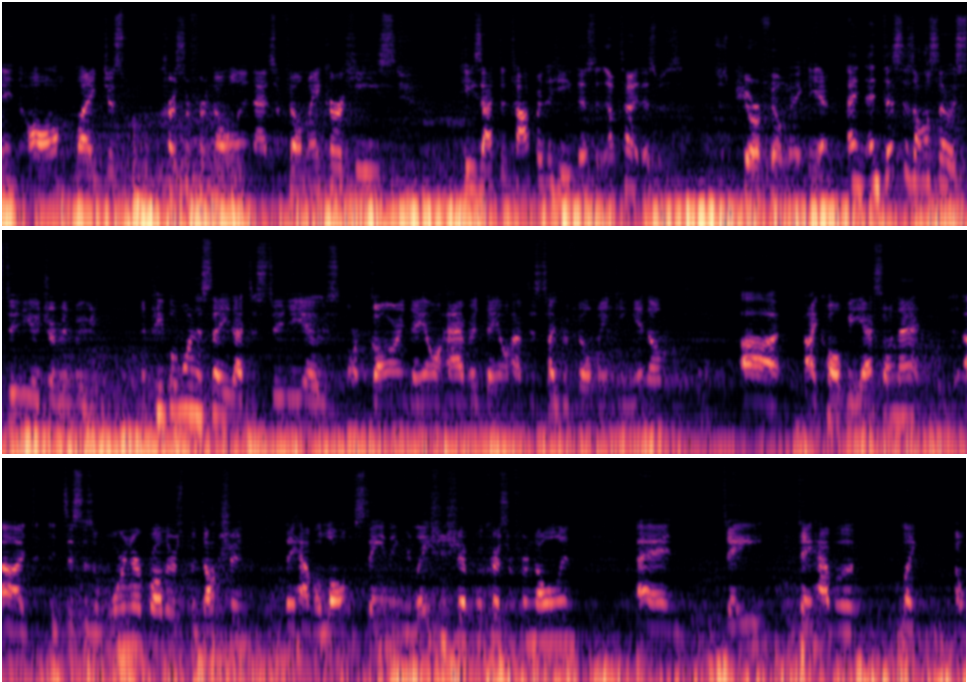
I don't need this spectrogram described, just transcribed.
in all like just christopher nolan as a filmmaker he's he's at the top of the heap This, I'm telling you, this was just pure filmmaking. yeah, and and this is also a studio-driven movie. And people want to say that the studios are gone, they don't have it, they don't have this type of filmmaking in them. Uh, I call BS on that. Uh, th- this is a Warner Brothers production. They have a long-standing relationship with Christopher Nolan, and they they have a like a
